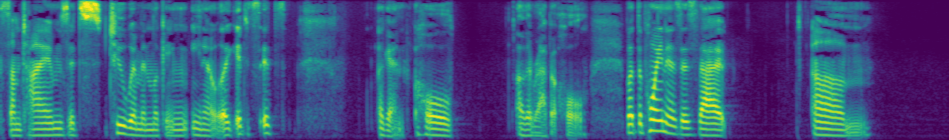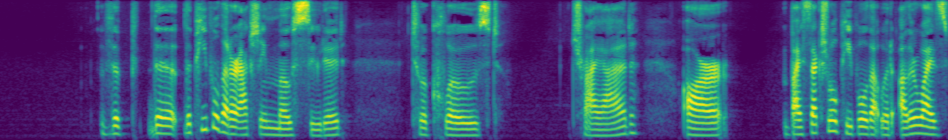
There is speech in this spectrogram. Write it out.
Sometimes it's two women looking, you know, like it's, it's, again, a whole other rabbit hole. But the point is, is that, um, the the the people that are actually most suited to a closed triad are bisexual people that would otherwise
